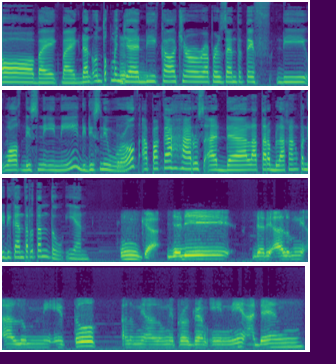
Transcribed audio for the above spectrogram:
Oh, baik-baik. Dan untuk menjadi cultural representative di Walt Disney ini, di Disney World, apakah harus ada latar belakang pendidikan tertentu, Ian? Enggak. Jadi dari alumni-alumni itu, alumni-alumni program ini ada yang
